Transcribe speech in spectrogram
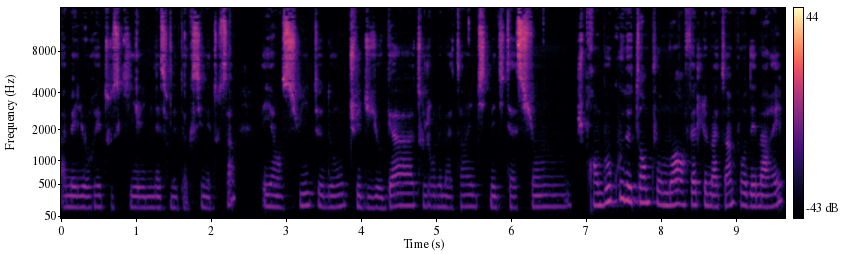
améliorer tout ce qui est élimination des toxines et tout ça. Et ensuite, donc, je fais du yoga, toujours le matin, une petite méditation. Je prends beaucoup de temps pour moi, en fait, le matin, pour démarrer.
